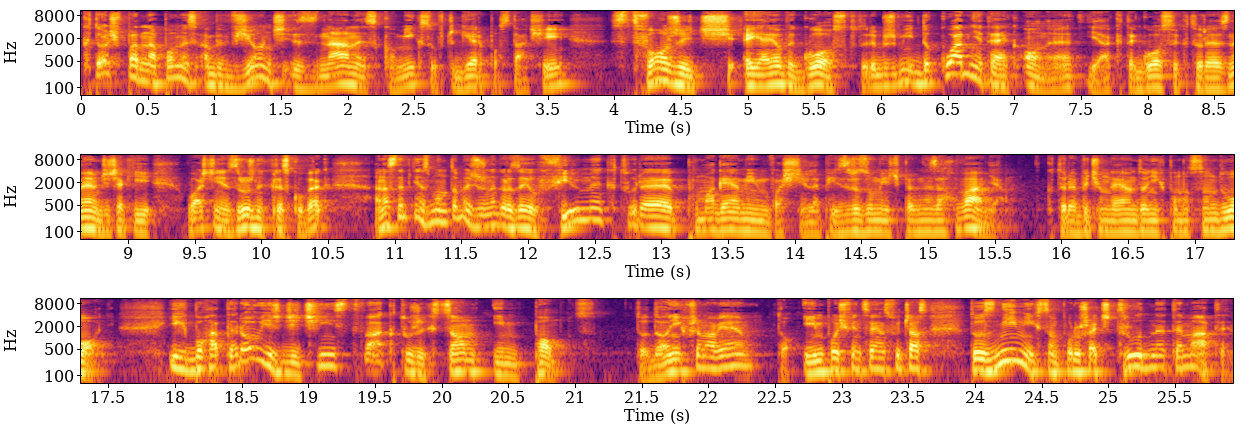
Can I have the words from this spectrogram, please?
ktoś wpadł na pomysł, aby wziąć znane z komiksów czy gier postaci, stworzyć AI-owy głos, który brzmi dokładnie tak jak one, jak te głosy, które znają dzieciaki właśnie z różnych kreskówek, a następnie zmontować różnego rodzaju filmy, które pomagają im właśnie lepiej zrozumieć pewne zachowania, które wyciągają do nich pomocną dłoń. Ich bohaterowie z dzieciństwa, którzy chcą im pomóc. To do nich przemawiają, to im poświęcają swój czas, to z nimi chcą poruszać trudne tematy.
